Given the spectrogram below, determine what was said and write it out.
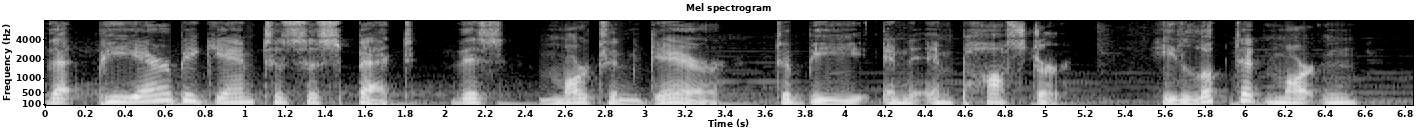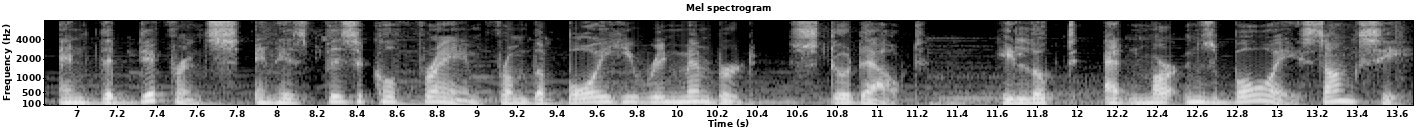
that Pierre began to suspect this Martin Guerre to be an impostor. He looked at Martin, and the difference in his physical frame from the boy he remembered stood out. He looked at Martin's boy, Sanxi,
